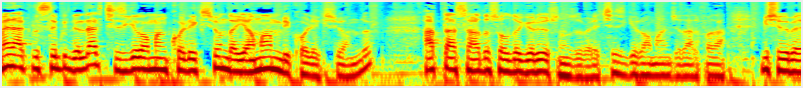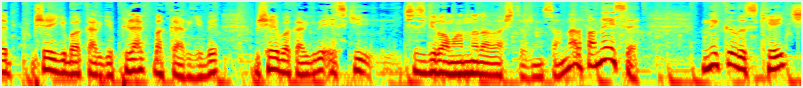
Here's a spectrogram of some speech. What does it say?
Meraklısı bilirler çizgi roman koleksiyon da yaman bir koleksiyondur. Hatta sağda solda görüyorsunuz böyle çizgi romancılar falan. Bir sürü böyle şey gibi bakar gibi plak bakar gibi bir şey bakar gibi eski çizgi romanları araştırır insanlar falan neyse. Nicholas Cage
